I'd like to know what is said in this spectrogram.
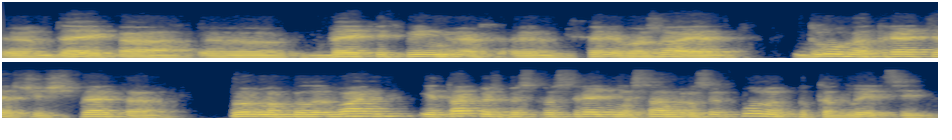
е, деяка, е, в деяких вимірах переважає друга, третя чи четверта форма коливань, і також безпосередньо сам розрахунок по таблиці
